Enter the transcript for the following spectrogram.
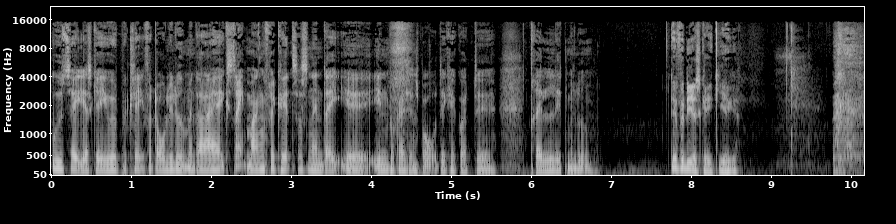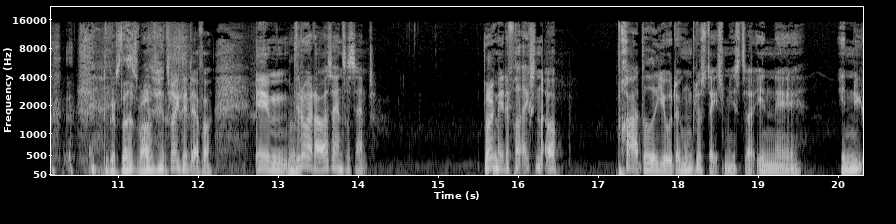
udtalt. Jeg skal jo beklage for dårlig lyd, men der er ekstremt mange frekvenser sådan en dag uh, inde på Christiansborg. Det kan godt uh, drille lidt med lyden. Det er fordi, jeg skal i kirke. du kan stadig svare. Jeg tror ikke, det er derfor. Øhm, ved du, hvad der også er interessant? Nej. Mette Frederiksen oprettede jo, da hun blev statsminister, en, øh, en ny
